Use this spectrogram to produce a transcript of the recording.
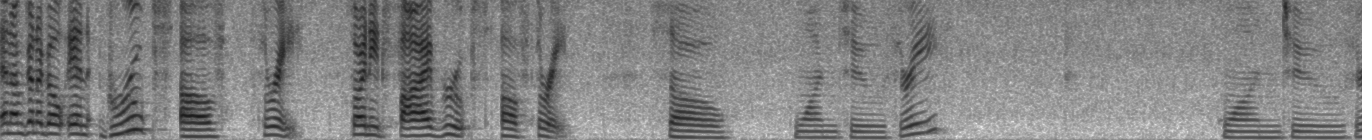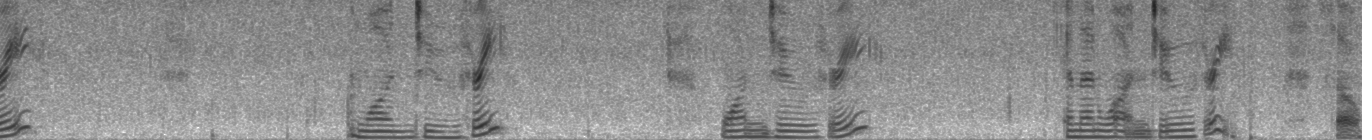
and I'm going to go in groups of three. So I need five groups of three. So one, two, three. One, two, three. One, two, three. One, two, three. And then one, two, three. So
